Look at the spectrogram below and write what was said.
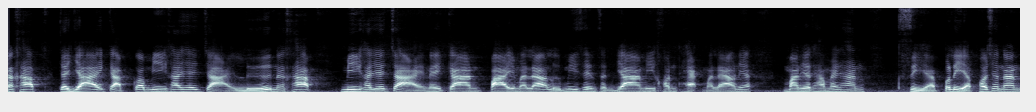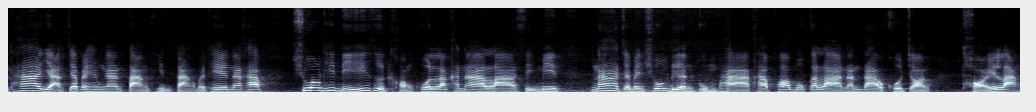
นะครับ จะย้ายกลับก็มีค่าใช้จ่ายหรือนะครับ มีค่าใช้จ่ายในการไปมาแล้ว หรือมีเซ็นสัญญา มีคอนแทคมาแล้วเนี่ยมันจะทำให้ท่านเสียเปรียบ เพราะฉะนั้นถ้าอยากจะไปทำงานต่างถิ่นต่างประเทศนะครับ ช่วงที่ดีที่สุดของคนลัคนาราศีมีน น่าจะเป็นช่วงเดือนกุมภาครับเพราะมกรานั้นดาวโคจรถอยหลัง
